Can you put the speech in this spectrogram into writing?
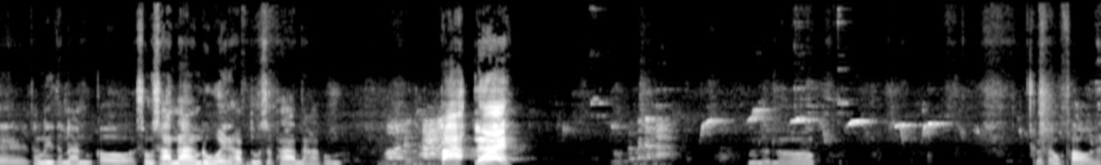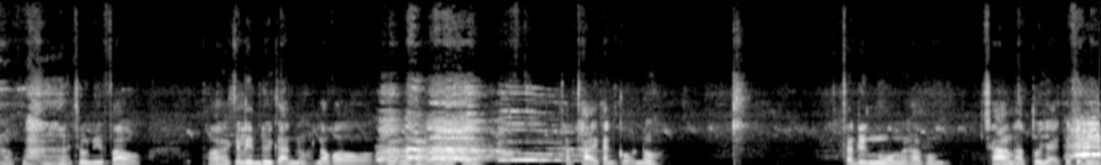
แต่ทั้งนี้ทั้งนั้นก็สงสารนางด้วยนะครับ ดูสภาพนะครับ ผมปะเลยไม่หลุดหรอกก็ต้องเฝ้านะครับช่วงนี้เฝ้าเพราะให้ก็เล่นด้วยกันเนาะเราก็อยู่ห่างๆนะครับผมทักทายกันก่อนเนาะจะดึงงวงนะครับ ผมช้างนะครับตัวใหญ่ก็จะดึง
